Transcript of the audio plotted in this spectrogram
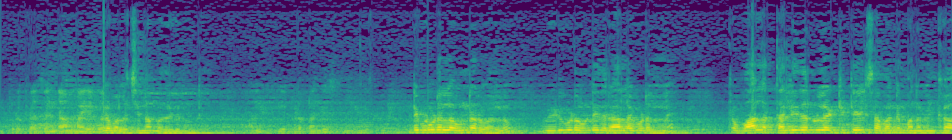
ఇప్పుడు ప్రజెంట్ అమ్మాయి ఇక్కడ ఎవరు వాళ్ళ చిన్నమ్మ దగ్గర ఉంటుంది. ఎక్కడ పని చేస్తుంది అంటే ఇప్పుడు కూడా ఉన్నారు వాళ్ళు. వీడు కూడా ఉండేది రాళ్ళగూడలనే. ఇంకా వాళ్ళ తల్లిదండ్రుల డీటెయిల్స్ అవన్నీ మనం ఇంకా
